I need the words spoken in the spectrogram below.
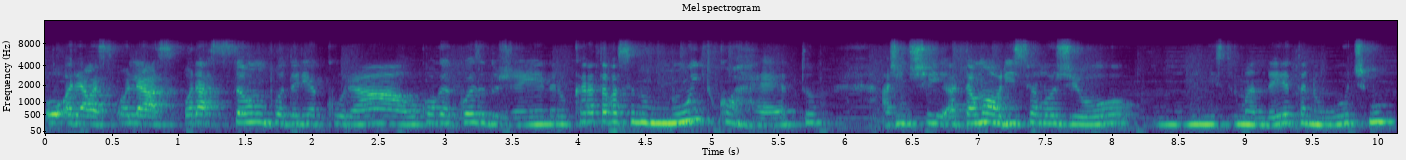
olhar, oração poderia curar ou qualquer coisa do gênero. O cara estava sendo muito correto. A gente, até o Maurício elogiou o ministro Mandetta no último.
